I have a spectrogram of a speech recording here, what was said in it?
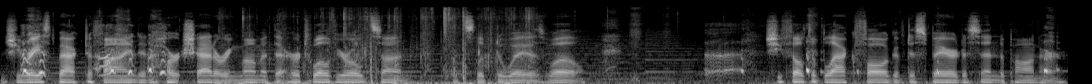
And she raced back to find, in a heart shattering moment, that her 12 year old son had slipped away as well. She felt a black fog of despair descend upon her.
